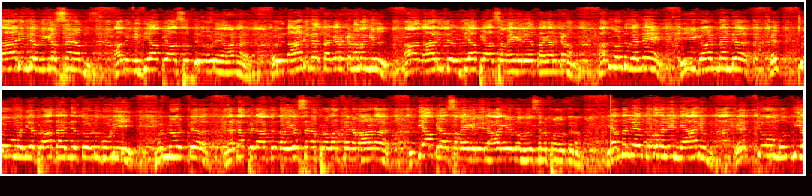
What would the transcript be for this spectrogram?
നാടിന്റെ വികസനം അത് വിദ്യാഭ്യാസത്തിലൂടെയാണ്. ഒരു നാടിനെ തകർക്കണമെങ്കിൽ ആ നാടിന്റെ വിദ്യാഭ്യാസ മേഖലയെ തകർക്കണം. അതുകൊണ്ട് തന്നെ ഈ ഗവൺമെന്റ് ഏറ്റവും വലിയ പ്രാധാന്യത്തോടു കൂടി മുന്നോട്ട് നടപ്പിലാക്കുന്ന വികസന പ്രവർത്തനമാണ് വിദ്യാഭ്യാസ മേഖലയിൽ ആകെയുള്ള വികസന പ്രവർത്തനം. എം എൽ എ എന്നുള്ള ഞാനും ഏറ്റവും മുന്തിയ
